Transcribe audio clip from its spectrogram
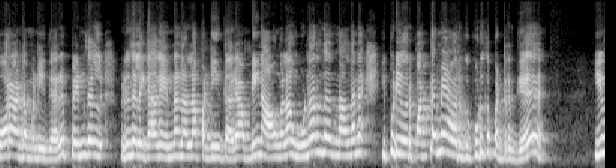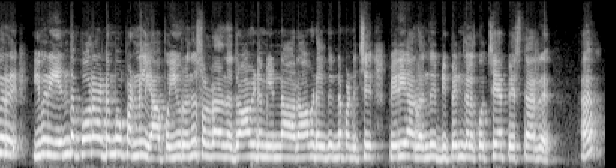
போராட்டம் பண்ணியிருக்காரு? பெண்கள் விடுதலைக்காக என்ன நல்லா பண்ணியிருக்காரு அப்படின்னு அவங்கெல்லாம் உணர்ந்ததுனால தானே இப்படி ஒரு பட்டமே அவருக்கு கொடுக்கப்பட்டிருக்கு. இவர் இவர் எந்த போராட்டமும் பண்ணலையா? அப்போ இவர் வந்து சொல்றாரு அந்த திராவிடம் என்ன திராவிட இது என்ன பண்ணுச்சு? பெரியார் வந்து இப்படி பெண்களை கொச்சையா பேசுறாரு. ஆ?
